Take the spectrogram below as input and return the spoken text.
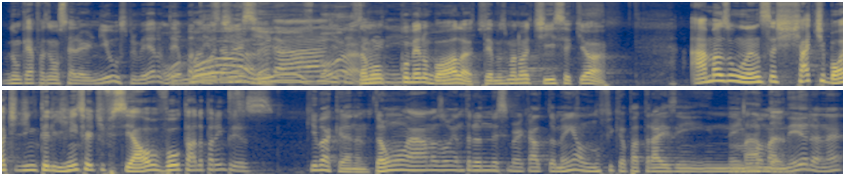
Não quer fazer um Seller News primeiro? Opa, tem uma notícia. News. Estamos comendo bola. Temos uma notícia aqui, ó. Amazon lança chatbot de inteligência artificial voltada para empresas. Que bacana. Então a Amazon entrando nesse mercado também, ela não fica para trás em nenhuma Nada. maneira, né?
